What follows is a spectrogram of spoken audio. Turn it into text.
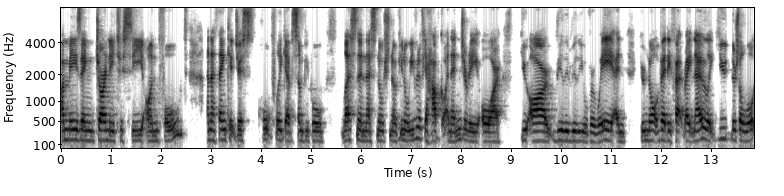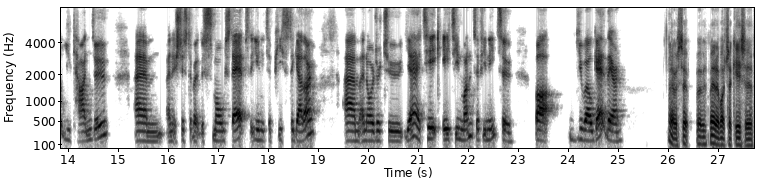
amazing journey to see unfold And I think it just hopefully gives some people listening this notion of, you know, even if you have got an injury or you are really, really overweight and you're not very fit right now, like you, there's a lot you can do. Um, and it's just about the small steps that you need to piece together um, in order to, yeah, take 18 months if you need to, but you will get there. Yeah, it was, it was very much a case of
